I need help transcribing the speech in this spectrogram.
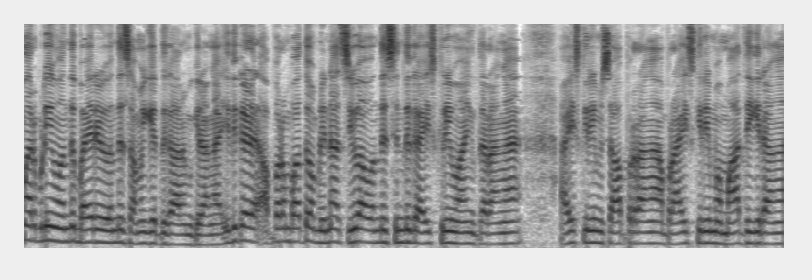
மறுபடியும் வந்து பைரவி வந்து சமைக்கிறதுக்கு ஆரம்பிக்கிறாங்க. இதுக்கு அப்புறம் பார்த்தோம் அப்படின்னா சிவா வந்து சிந்துக்கு ஐஸ்கிரீம் வாங்கி தராங்க. ஐஸ்கிரீம் சாப்பிட்றாங்க அப்புறம் ஐஸ்கிரீமை மாற்றிக்கிறாங்க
